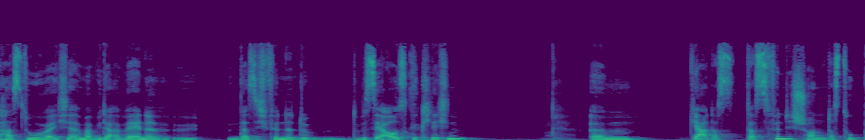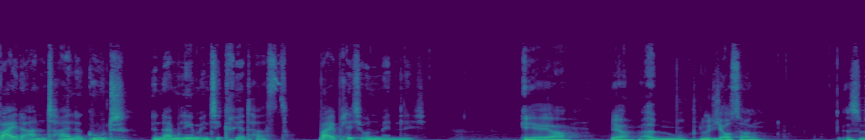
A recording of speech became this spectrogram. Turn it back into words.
hast du, weil ich ja immer wieder erwähne, dass ich finde, du, du bist sehr ausgeglichen. Ähm, ja, das, das finde ich schon, dass du beide Anteile gut in deinem Leben integriert hast. Weiblich und männlich. Ja, ja, ja, äh, würde ich auch sagen. Es,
